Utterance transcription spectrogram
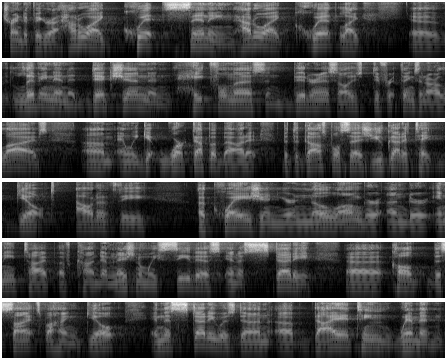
trying to figure out how do I quit sinning? How do I quit like uh, living in addiction and hatefulness and bitterness and all these different things in our lives? Um, and we get worked up about it. But the gospel says you've got to take guilt out of the equation, you're no longer under any type of condemnation. And we see this in a study uh, called The Science Behind Guilt. And this study was done of dieting women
